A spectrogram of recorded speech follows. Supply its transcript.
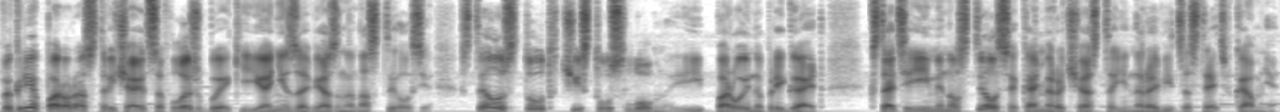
В игре пару раз встречаются флешбеки, и они завязаны на стелсе. Стелс тут чисто условный и порой напрягает. Кстати, именно в стелсе камера часто и норовит застрять в камне.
